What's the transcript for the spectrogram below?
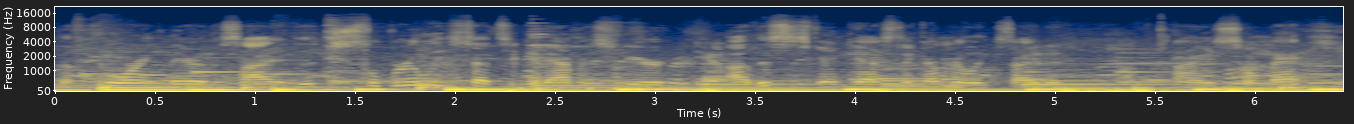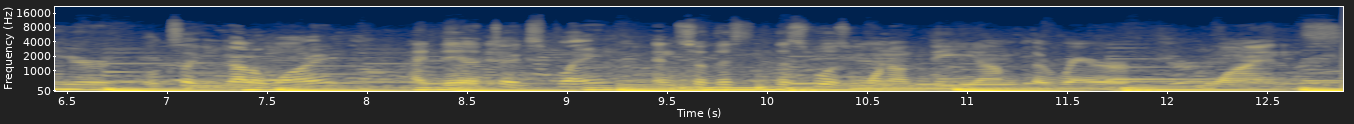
the flooring there, the side. It just really sets a good atmosphere. Uh, this is fantastic. I'm really excited. All right, so Matt here. Looks like you got a wine. I did. To explain. And so this this was one of the um, the rare wines.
